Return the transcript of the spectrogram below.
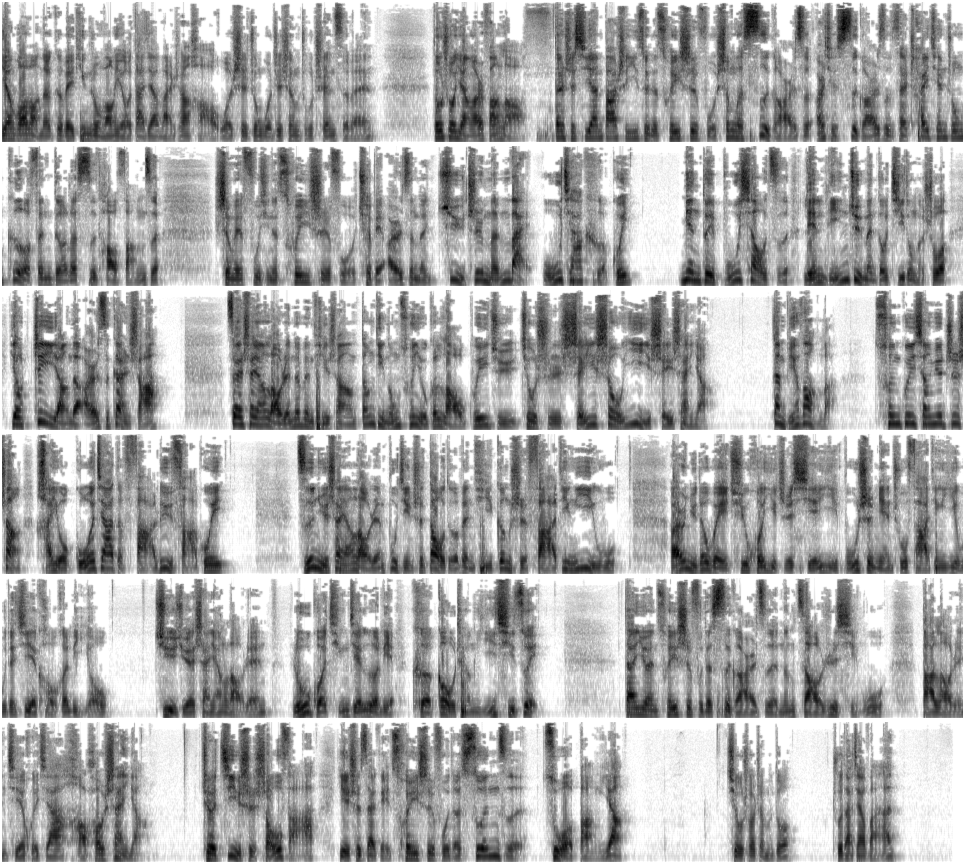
央广网的各位听众网友，大家晚上好，我是中国之声主持人子文。都说养儿防老，但是西安八十一岁的崔师傅生了四个儿子，而且四个儿子在拆迁中各分得了四套房子。身为父亲的崔师傅却被儿子们拒之门外，无家可归。面对不孝子，连邻居们都激动地说：“要这样的儿子干啥？”在赡养老人的问题上，当地农村有个老规矩，就是谁受益谁赡养。但别忘了。村规乡约之上，还有国家的法律法规。子女赡养老人不仅是道德问题，更是法定义务。儿女的委屈或意志协议，不是免除法定义务的借口和理由。拒绝赡养老人，如果情节恶劣，可构成遗弃罪。但愿崔师傅的四个儿子能早日醒悟，把老人接回家，好好赡养。这既是守法，也是在给崔师傅的孙子做榜样。就说这么多，祝大家晚安。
